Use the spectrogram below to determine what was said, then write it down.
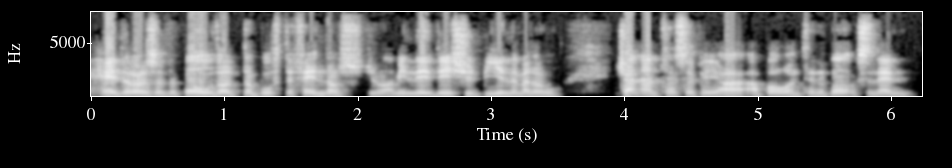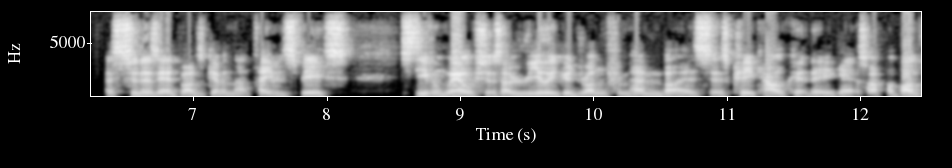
headers of the ball. They're, they're both defenders. You know what I mean? They, they should be in the middle, trying to anticipate a, a ball into the box. And then as soon as Edouard's given that time and space, Stephen Welsh, it's a really good run from him, but it's, it's Craig Halkett that he gets up above.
